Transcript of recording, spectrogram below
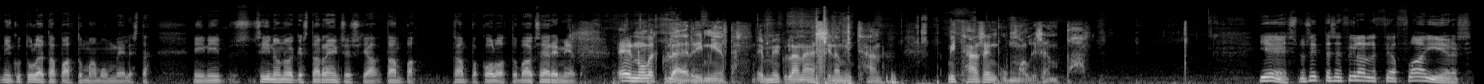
niin kuin tulee tapahtumaan mun mielestä, niin, niin siinä on oikeastaan Rangers ja Tampa, Tampa kolottu, vai ootko eri mieltä? En ole kyllä eri mieltä. Emme kyllä näe siinä mitään, mitään sen kummallisempaa. Jees, no sitten se Philadelphia Flyers.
